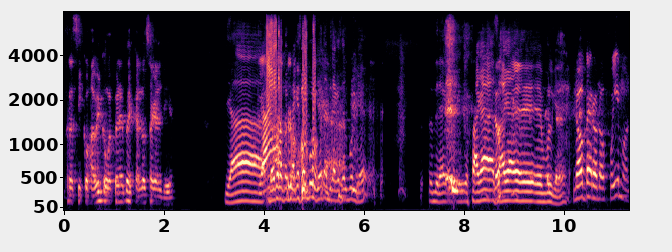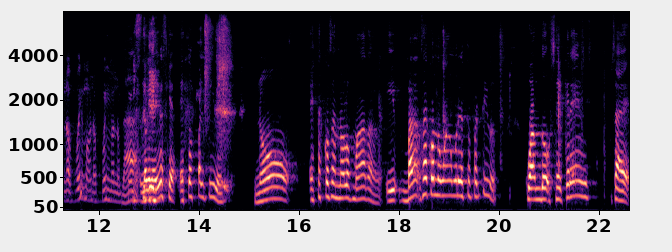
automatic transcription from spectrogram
Francisco Javier, como es PNP, es Carlos Zagaldía. Ya. Ya. No, pero tendría que ser burgués, tendría que ser burgués. Tendría que. Saga, No. saga burgués. No, pero nos fuimos, nos fuimos, nos fuimos, nos Nada, fuimos. lo que digo es que estos partidos no, estas cosas no los matan. Y van, ¿sabes cuándo van a morir estos partidos? Cuando se creen, o sea,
